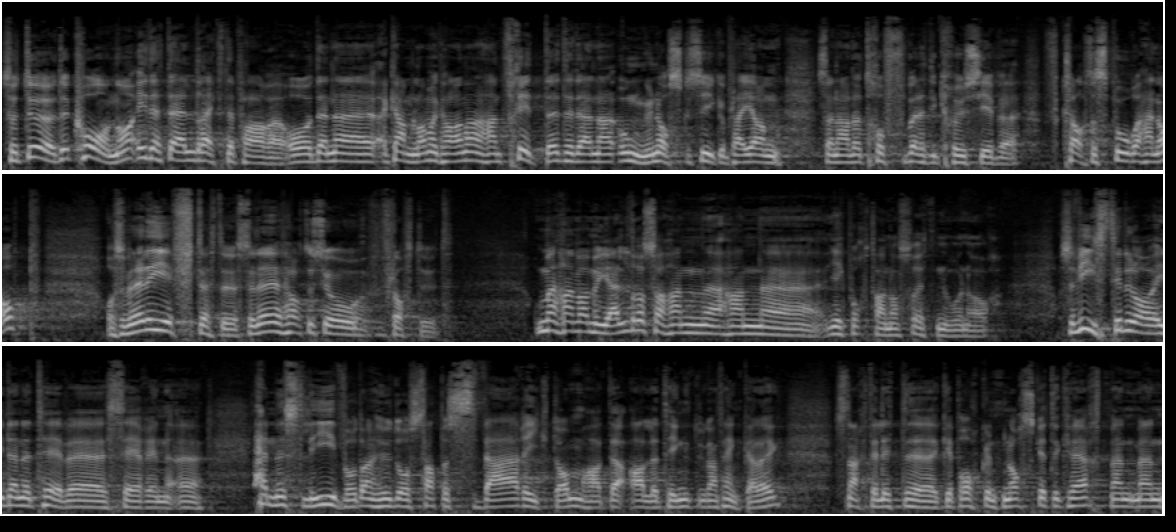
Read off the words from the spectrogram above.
Så døde kona i dette eldre ekteparet. og denne gamle amerikaneren han fridde til denne unge norske sykepleieren som han hadde truffet på dette cruiseskipet. Klarte å spore henne opp. Og så ble de gift, vet du, så det hørtes jo flott ut. Men han var mye eldre, så han, han uh, gikk bort, han også, etter noen år. Og Så viste de da i denne TV-serien eh, hennes liv, hvordan hun da satt på svær rikdom, hadde alle ting du kan tenke deg. Snakket litt eh, gebrokkent norsk etter hvert, men, men,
